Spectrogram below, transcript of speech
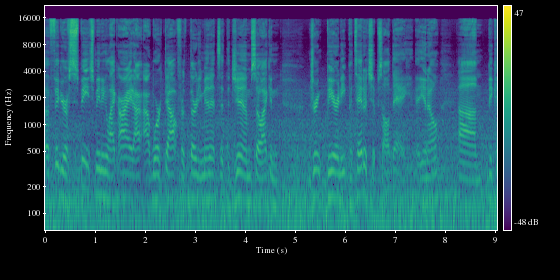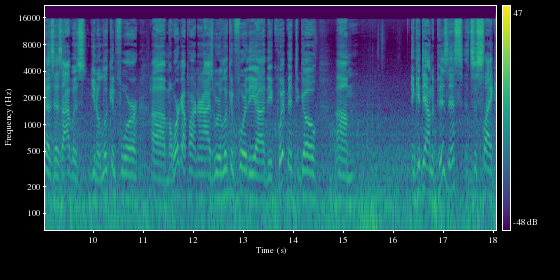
a figure of speech, meaning like, all right, I, I worked out for 30 minutes at the gym so I can drink beer and eat potato chips all day, you know? Um, because as I was, you know, looking for uh, my workout partner and I, as we were looking for the uh, the equipment to go Um, and get down to business, it's just like,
